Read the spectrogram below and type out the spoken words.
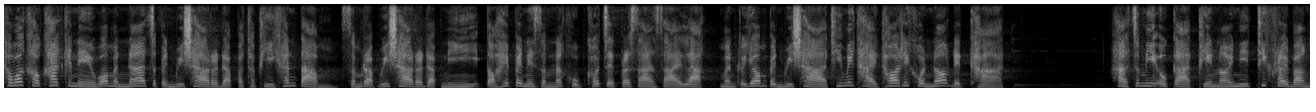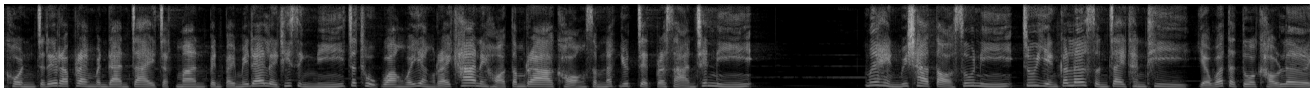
ทว่าเขาคาดคะเนว่ามันน่าจะเป็นวิชาระดับปัทภีขั้นต่ำสำหรับวิชาระดับนี้ต่อให้เป็นในสำนักขุบเขาเจ็ดประสานสายหลัก มันก็ย่อมเป็นวิชาที่ไม่ถ่ายทอดให้คนนอกเด็ดขาด หากจะมีโอกาสเพียงน้อยนิดที่ใครบางคนจะได้รับแรงบันดาลใจจากมันเป็นไปไม่ได้เลยที่สิ่งนี้จะถูกวางไว้อย่างไร้ค่าในหอตำราของสำนักยุทธเจ็ดประสานเช่นนี้ เมื่อเห็นวิชาต่อสู้นี้ จูเหยียนก็เลิกสนใจทันที อย่าว่าแต่ตัวเขาเลย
